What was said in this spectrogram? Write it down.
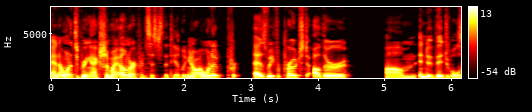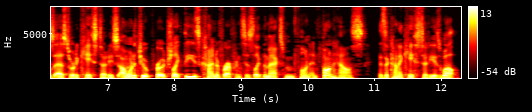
And I wanted to bring actually my own references to the table. You know, I want to, as we've approached other um, individuals as sort of case studies, I wanted to approach like these kind of references, like the Maximum Fun and Funhouse, as a kind of case study as well.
